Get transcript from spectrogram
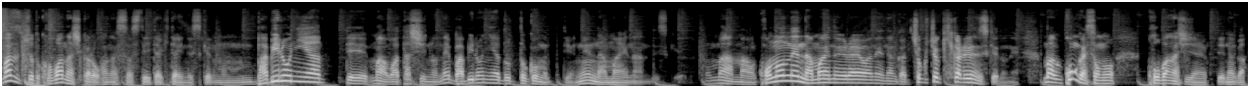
まずちょっと小話からお話しさせていただきたいんですけども、バビロニアって、まあ私のね、バビロニア .com っていうね、名前なんですけど、まあまあ、このね、名前の由来はね、なんかちょくちょく聞かれるんですけどね、まあ今回その小話じゃなくて、なんか、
